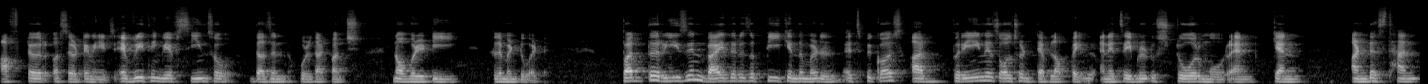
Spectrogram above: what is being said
after a certain age. Everything we have seen so doesn't hold that much novelty element to it but the reason why there is a peak in the middle it's because our brain is also developing and it's able to store more and can understand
